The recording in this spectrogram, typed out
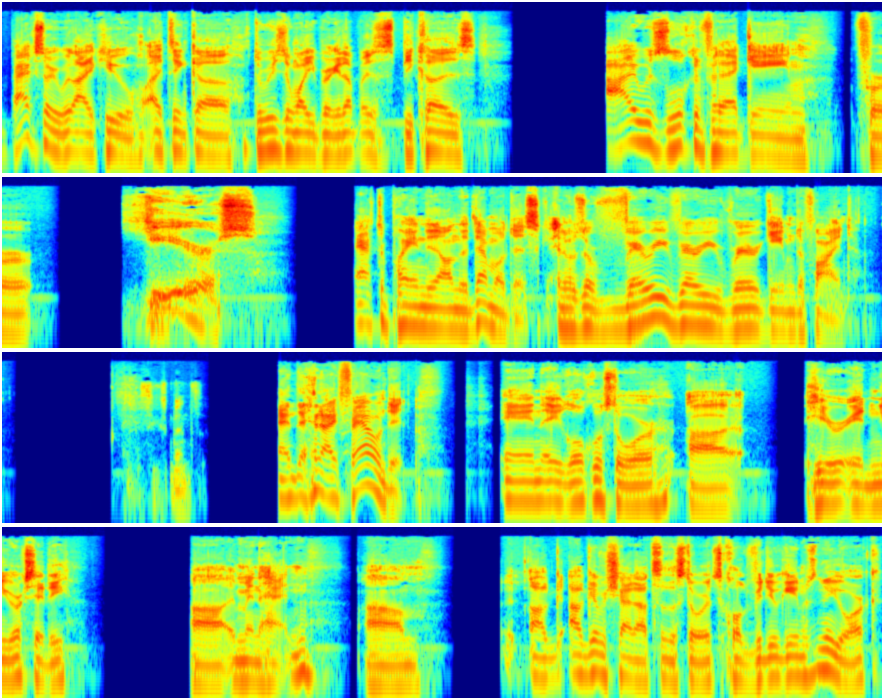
backstory with IQ, I think uh, the reason why you bring it up is because I was looking for that game for years after playing it on the demo disc, and it was a very, very rare game to find. It's expensive. And then I found it in a local store uh, here in New York City, uh, in Manhattan. Um, I'll, I'll give a shout out to the store. It's called Video Games New York.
